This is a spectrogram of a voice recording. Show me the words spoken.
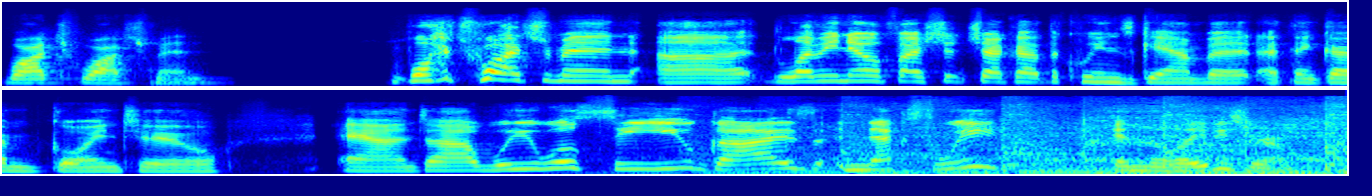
Watch Watchmen. Watch Watchmen. Uh, let me know if I should check out the Queen's Gambit. I think I'm going to. And uh, we will see you guys next week in the ladies' room.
